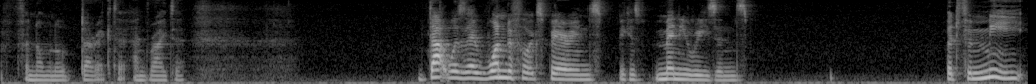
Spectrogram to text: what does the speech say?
a phenomenal director and writer. That was a wonderful experience because many reasons, but for me,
